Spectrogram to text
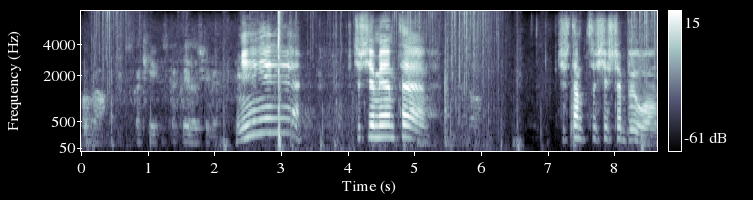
Dobra, skaki, skakuję do siebie. Nie, nie, nie, nie. Przecież ja miałem ten. Przecież tam coś jeszcze było.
